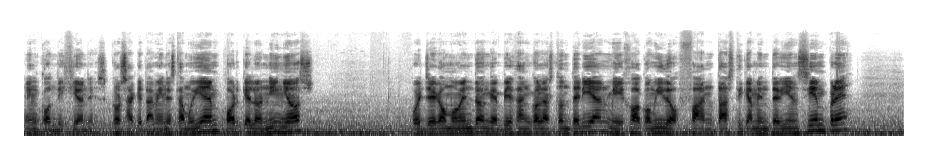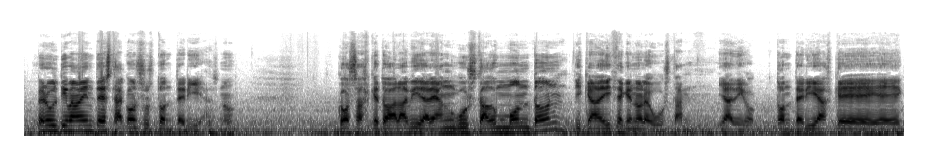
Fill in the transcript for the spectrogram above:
en condiciones. Cosa que también está muy bien porque los niños, pues llega un momento en que empiezan con las tonterías. Mi hijo ha comido fantásticamente bien siempre, pero últimamente está con sus tonterías, ¿no? Cosas que toda la vida le han gustado un montón y que ahora dice que no le gustan. Ya digo, tonterías que,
